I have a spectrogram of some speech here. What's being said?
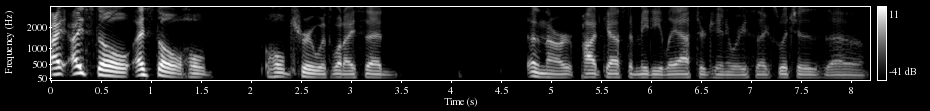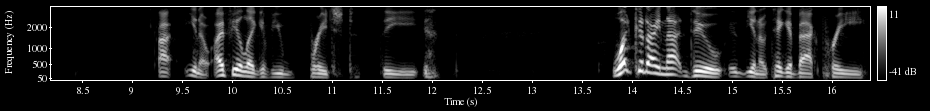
I I still I still hold hold true with what I said in our podcast immediately after January 6th, which is uh I you know, I feel like if you breached the what could I not do, you know, take it back pre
